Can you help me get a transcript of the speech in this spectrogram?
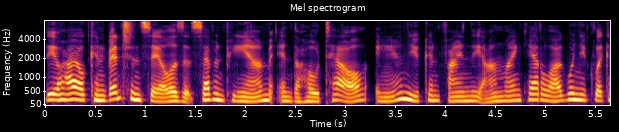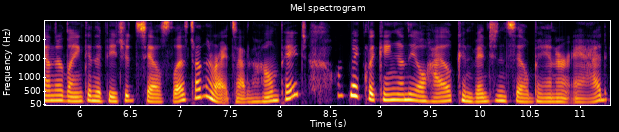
the Ohio Convention Sale is at 7 p.m. in the hotel, and you can find the online catalog when you click on their link in the featured sales list on the right side of the homepage or by clicking on the Ohio Convention Sale banner ad.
